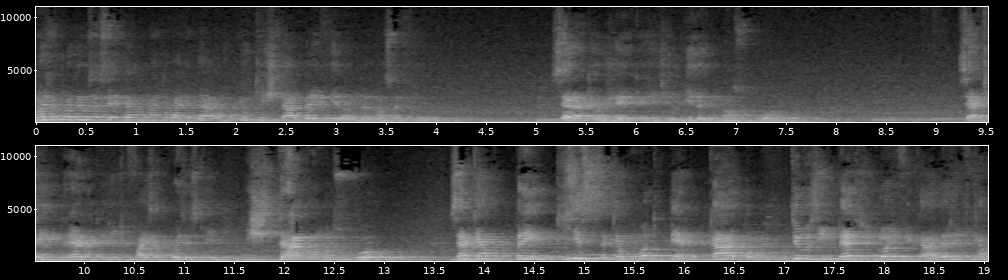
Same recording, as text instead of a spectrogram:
Nós não podemos aceitar com naturalidade o que está abreviando a nossa vida. Será que é o jeito que a gente lida com o nosso corpo? Será que é a entrega que a gente faz a coisas que estragam o nosso corpo? Será que é a preguiça, que é um outro pecado que nos impede de glorificar a Deus? A gente fica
